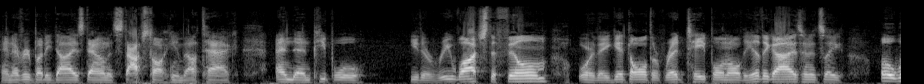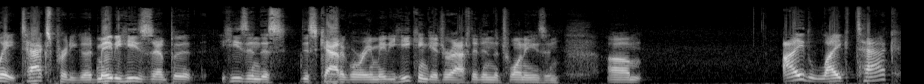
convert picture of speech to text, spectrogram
and everybody dies down and stops talking about Takk, and then people either rewatch the film or they get all the red tape on all the other guys, and it's like, oh wait, Takk's pretty good. Maybe he's uh, he's in this this category. Maybe he can get drafted in the twenties. And um, I like Takk.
